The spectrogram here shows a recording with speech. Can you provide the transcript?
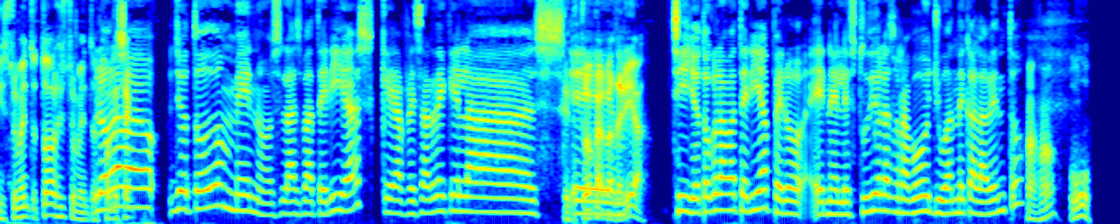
instrumento, todos los instrumentos. Lo he grabado yo todo menos las baterías, que a pesar de que las. que tú tocas eh, batería. Sí, yo toco la batería, pero en el estudio las grabó Joan de Calavento. Ajá. Uh,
